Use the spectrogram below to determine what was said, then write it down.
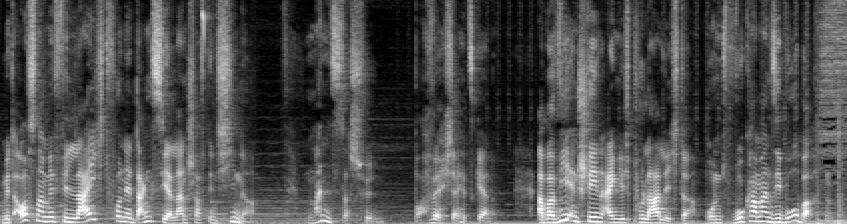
Mit Ausnahme vielleicht von der Dangxia-Landschaft in China. Mann, ist das schön. Boah, wäre ich da jetzt gerne. Aber wie entstehen eigentlich Polarlichter und wo kann man sie beobachten?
